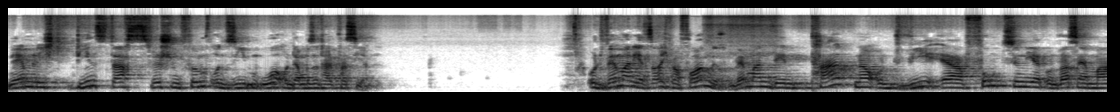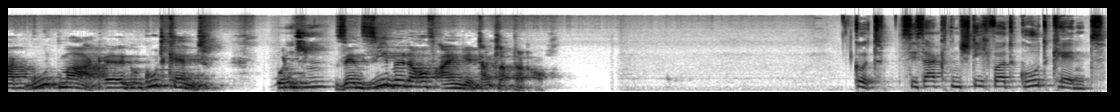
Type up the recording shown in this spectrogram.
nämlich dienstags zwischen 5 und 7 Uhr und da muss es halt passieren. Und wenn man, jetzt sage ich mal Folgendes, wenn man den Partner und wie er funktioniert und was er mag, gut mag, äh, gut kennt und mhm. sensibel darauf eingeht, dann klappt das auch. Gut, Sie sagten Stichwort gut kennt.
